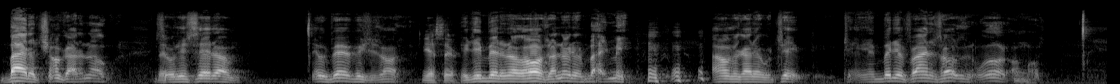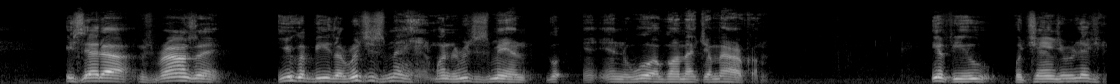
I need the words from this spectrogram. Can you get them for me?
bite a chunk out of another one. So they said, um, it was very vicious horse. Yes, sir. If they bit another horse, I know they'd bite me. I don't think I'd ever take. take but they're the finest horses in the world almost. He said, uh, Mr. Brown said, you could be the richest man, one of the richest men in the world going back to America, if you would change your religion.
